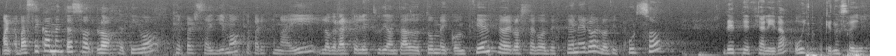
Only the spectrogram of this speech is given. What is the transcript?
Bueno, básicamente son los objetivos que perseguimos, que aparecen ahí, lograr que el estudiantado tome conciencia de los sesgos de género en los discursos especialidad. Uy, que no soy yo.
